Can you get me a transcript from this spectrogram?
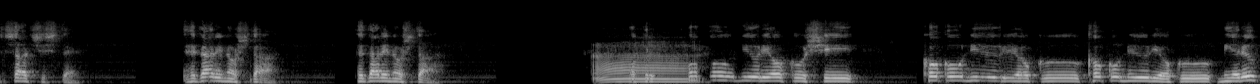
Sachi shite. Hedari no shita. Hedari no shita. Ah. Koko ni shi. Koko ni ryoku. Koko ni. Mieru?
